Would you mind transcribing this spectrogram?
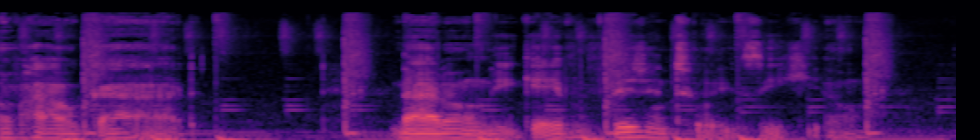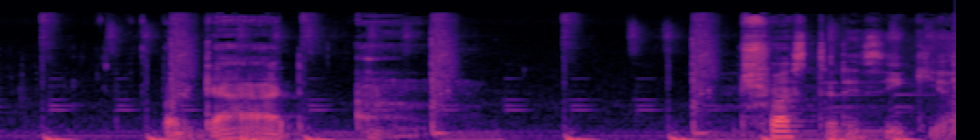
of how God not only gave a vision to Ezekiel, but God um, trusted Ezekiel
